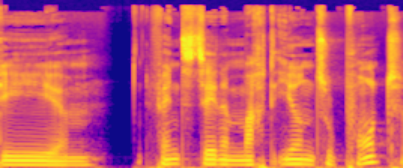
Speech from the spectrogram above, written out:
die ähm, Fanszene macht ihren Support,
